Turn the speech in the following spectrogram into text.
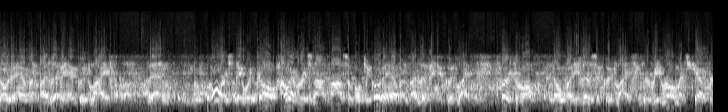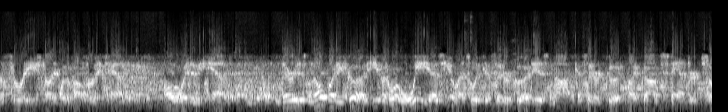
go to heaven by living a good life, then of course they would go. However, it's not possible to go to heaven by living a good life. First of all, nobody lives a good life. Read Romans chapter 3, starting with about verse 10, all the way to the end. There is nobody good. Even what we as humans would consider good is not considered good by God's standards. So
